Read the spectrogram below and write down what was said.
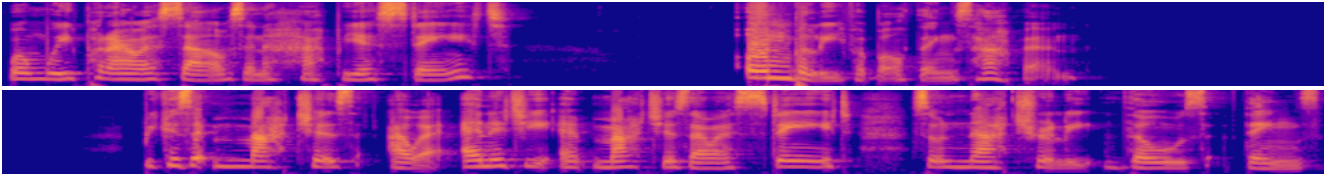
when we put ourselves in a happier state, unbelievable things happen. Because it matches our energy, it matches our state. So naturally, those things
